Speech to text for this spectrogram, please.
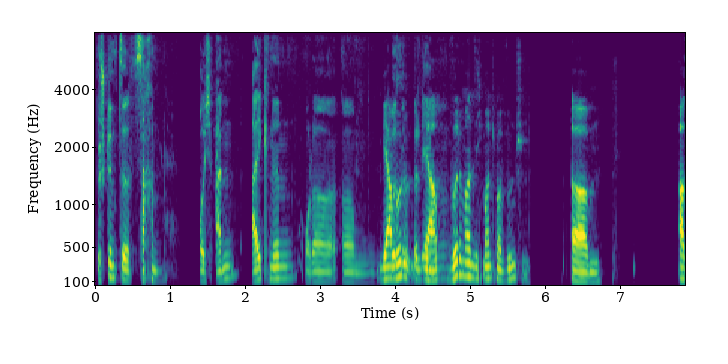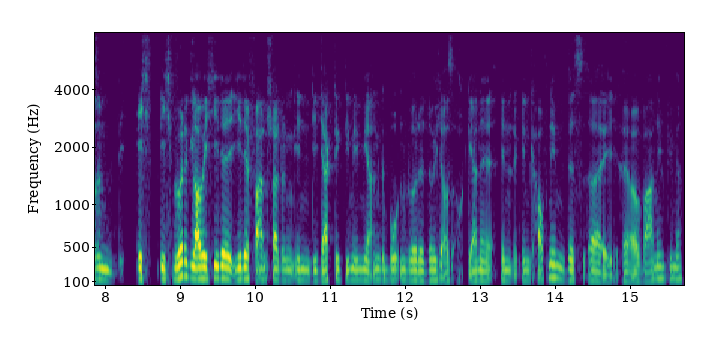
bestimmte Sachen euch aneignen oder ähm, ja, würde, ja, würde man sich manchmal wünschen. Ähm, also ich, ich würde, glaube ich, jede, jede Veranstaltung in Didaktik, die mir, mir angeboten würde, durchaus auch gerne in, in Kauf nehmen, das äh, äh, wahrnehmen vielmehr.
